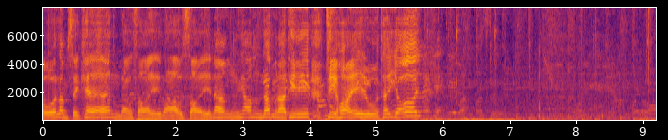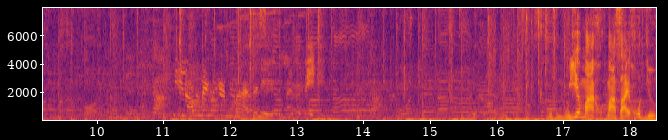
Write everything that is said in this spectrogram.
ลลำใส่แขนดาวซอยดาวซอยนั่งย้ำรับนาทีที่ห้อยอยู่ทยอยที่เราแม่นกันมหาเสน่ห์ใช่ไหมพี่โอ้โหเยี่ยมามาซ้ายโคตรเยอะ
